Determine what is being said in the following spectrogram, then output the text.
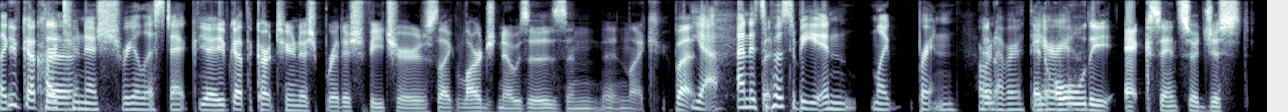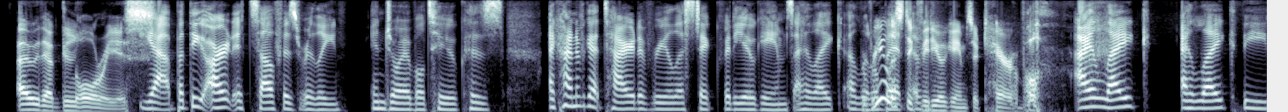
like You've got the- cartoonish realistic. Yeah, you've got the cartoonish British features like large noses and and like, but yeah, and it's but- supposed to be in like Britain or And- whatever the and area. all the accents are just oh, they're glorious. Yeah, but the art itself is really enjoyable too because I kind of get tired of realistic video games. I like a little realistic bit of, Realistic video games are terrible. I like I like the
